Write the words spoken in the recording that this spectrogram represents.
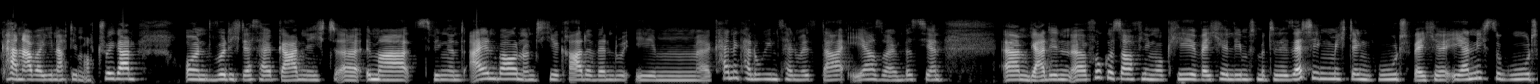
kann aber je nachdem auch triggern und würde ich deshalb gar nicht äh, immer zwingend einbauen. Und hier gerade, wenn du eben äh, keine Kalorien zählen willst, da eher so ein bisschen ähm, ja, den äh, Fokus darauf legen, okay, welche Lebensmittel sättigen mich denn gut, welche eher nicht so gut.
